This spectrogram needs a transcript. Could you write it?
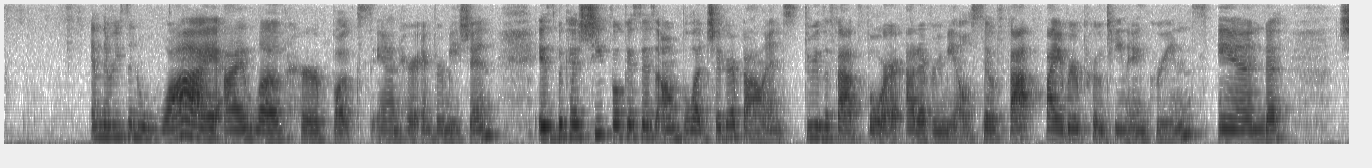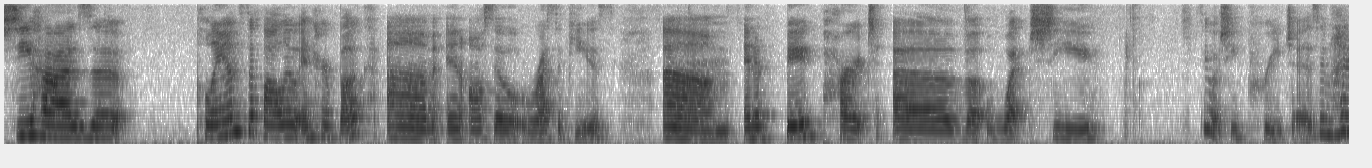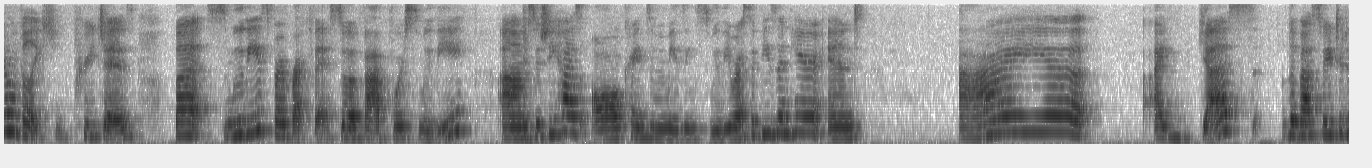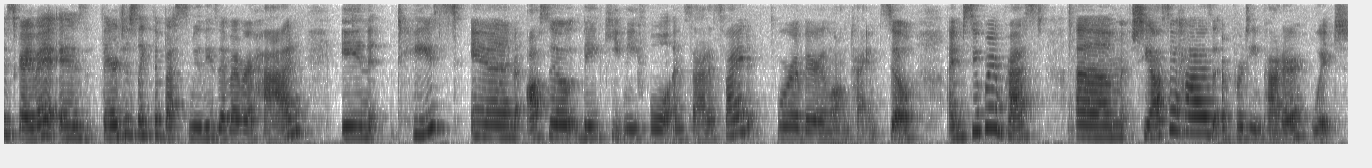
and the reason why I love her books and her information is because she focuses on blood sugar balance through the Fab Four at every meal. So, fat, fiber, protein, and greens. And she has uh, plans to follow in her book um, and also recipes. Um, and a big part of what she say what she preaches. I, mean, I don't feel like she preaches, but smoothies for breakfast. So a Fab Four smoothie. Um, so she has all kinds of amazing smoothie recipes in here, and I, I guess the best way to describe it is they're just like the best smoothies I've ever had in taste, and also they keep me full and satisfied for a very long time. So I'm super impressed. Um, she also has a protein powder, which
